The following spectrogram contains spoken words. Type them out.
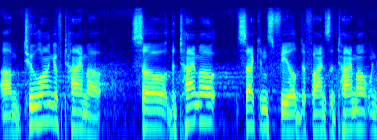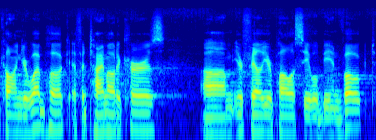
Um, too long of timeout. So the timeout seconds field defines the timeout when calling your webhook. If a timeout occurs, um, your failure policy will be invoked.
